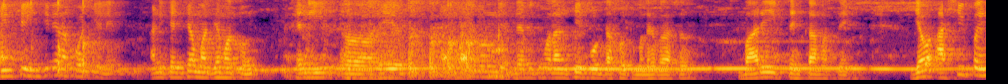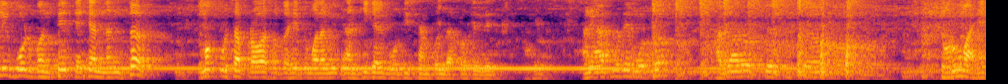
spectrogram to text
तीनशे इंजिनियर अपॉइंट केले. आणि त्यांच्या माध्यमातून त्यांनी हे करून घेतलं मी तुम्हाला आणखी एक बोट दाखवतो तुम्हाला हे बघा असं बारीकचं हे काम असते. जेव्हा अशी पहिली बोट बनते त्याच्यानंतर मग पुढचा प्रवास होतो. हे तुम्हाला मी आणखी काही बोटी सॅम्पल दाखवते ते आणि आतमध्ये मोठं हजारो स्क्वेअर फूटचं शोरूम आहे.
